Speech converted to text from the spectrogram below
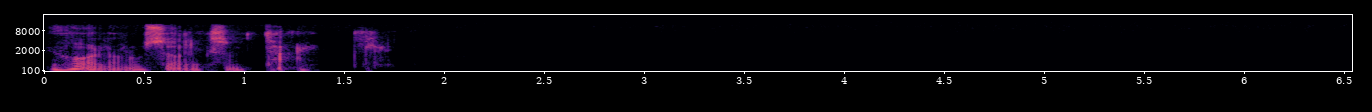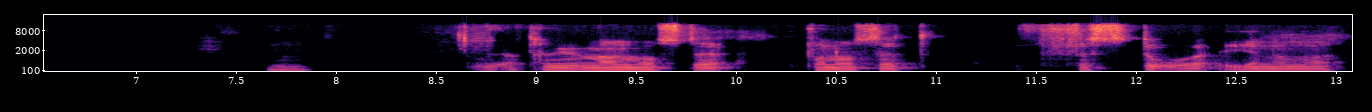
vi håller dem så liksom tajt. Mm. Jag tror man måste på något sätt förstå genom att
